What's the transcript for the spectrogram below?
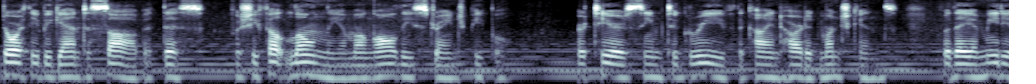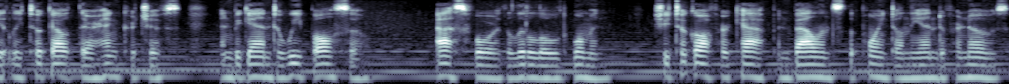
Dorothy began to sob at this, for she felt lonely among all these strange people. Her tears seemed to grieve the kind-hearted Munchkins, for they immediately took out their handkerchiefs and began to weep also. As for the little old woman, she took off her cap and balanced the point on the end of her nose,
